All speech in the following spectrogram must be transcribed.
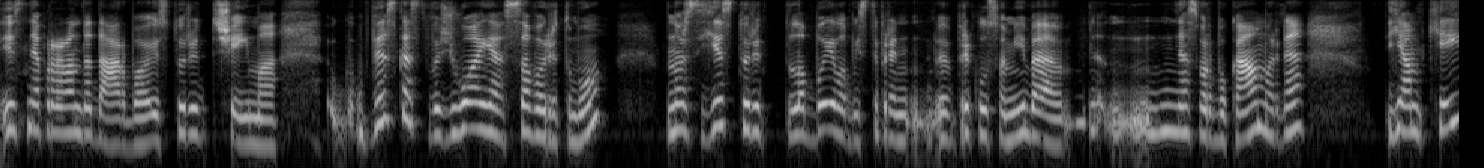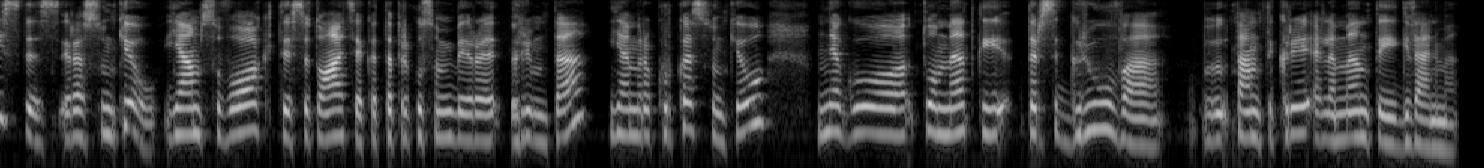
jis nepraranda darbo jis turi šeimą viskas važiuoja savo ritmu nors jis turi labai labai stiprią e, priklausomybę nesvarbu kam ar ne jam keistis yra sunkiau jam suvokti situaciją kad ta priklausomybė yra rimta jam yra kur kas sunkiau negu tuomet kai tarsi griūva tam tikri elementai gyvenime.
